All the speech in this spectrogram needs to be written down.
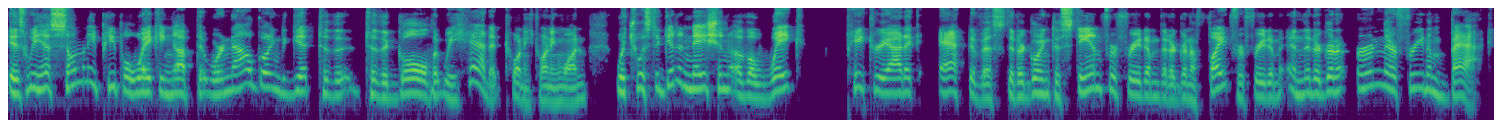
is we have so many people waking up that we're now going to get to the to the goal that we had at 2021, which was to get a nation of awake patriotic activists that are going to stand for freedom, that are going to fight for freedom, and that are going to earn their freedom back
